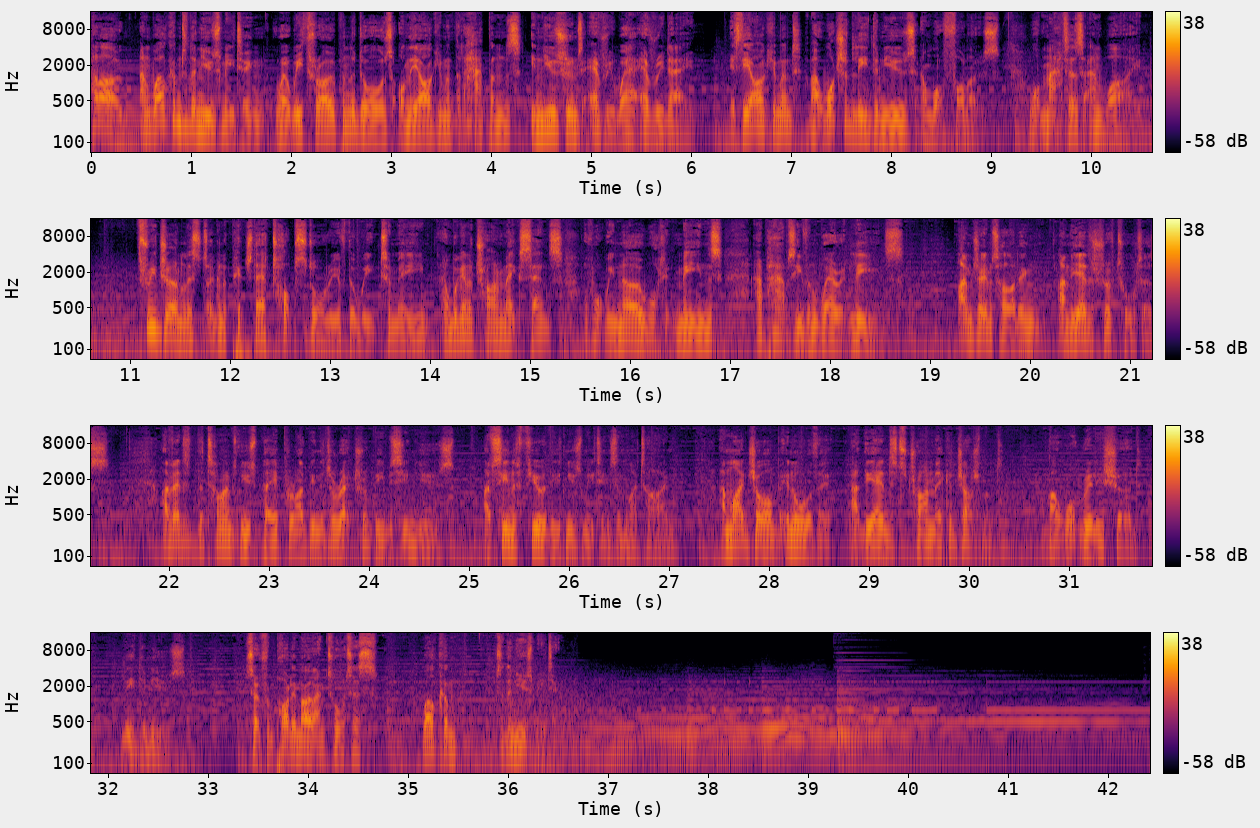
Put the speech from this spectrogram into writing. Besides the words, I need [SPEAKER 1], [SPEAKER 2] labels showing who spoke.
[SPEAKER 1] Hello, and welcome to the news meeting where we throw open the doors on the argument that happens in newsrooms everywhere every day. It's the argument about what should lead the news and what follows, what matters and why. Three journalists are going to pitch their top story of the week to me, and we're going to try and make sense of what we know, what it means, and perhaps even where it leads. I'm James Harding, I'm the editor of Tortoise. I've edited the Times newspaper and I've been the director of BBC News. I've seen a few of these news meetings in my time. And my job in all of it, at the end, is to try and make a judgment about what really should lead the news. So from Podimo and Tortoise, welcome to the news meeting.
